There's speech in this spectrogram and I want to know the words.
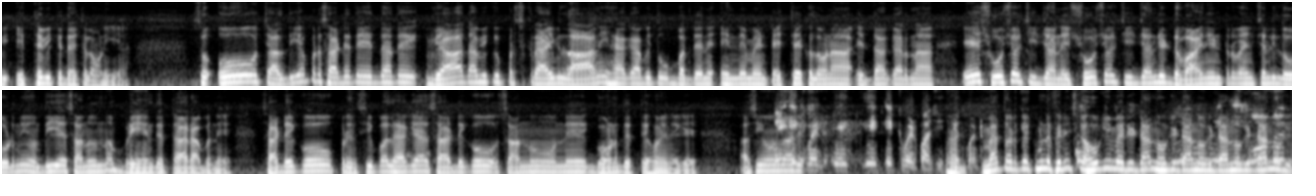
ਵੀ ਇੱਥੇ ਵੀ ਕਿਦਾਂ ਚਲਾਉਣੀ ਆ? ਸੋ ਉਹ ਚੱਲਦੀ ਆ, ਪਰ ਸਾਡੇ ਤੇ ਇਦਾਂ ਤੇ ਵਿਆਹ ਦਾ ਵੀ ਕੋਈ ਪ੍ਰਸਕ੍ਰਾਈਬ ਲਾ ਨਹੀਂ ਹੈਗਾ ਵੀ ਤੂੰ ਬੰਦੇ ਨੇ ਇੰਨੇ ਮਿੰਟ ਇੱਥੇ ਖਲੋਣਾ ਇਦਾਂ ਕਰਨਾ। ਇਹ ਸੋਸ਼ਲ ਚੀਜ਼ਾਂ ਨੇ ਸੋਸ਼ਲ ਚੀਜ਼ਾਂ ਦੀ ਡਿਵਾਈਨ ਇੰਟਰਵੈਂਸ਼ਨ ਦੀ ਲੋੜ ਨਹੀਂ ਹੁੰਦੀ, ਇਹ ਸਾਨੂੰ ਨਾ ਬ੍ਰੇਨ ਦਿੱਤਾ ਰੱਬ ਨੇ। ਸਾਡੇ ਕੋ ਪ੍ਰਿੰਸੀਪਲ ਹੈਗਾ ਸਾਡੇ ਕੋ ਸਾਨੂੰ ਉਹਨੇ ਗੁਣ ਦਿੱਤੇ ਹੋਏ ਨੇਗੇ। ਅਸੀਂ ਉਹਨਾਂ ਦੇ ਇੱਕ ਮਿੰਟ ਇੱਕ ਇੱਕ ਮਿੰਟ ਭਾਜੀ ਹਾਂ ਇੱਕ ਮਿੰਟ। ਮੈਂ ਤੁਹਾਡੇ ਕੋਲ ਇੱਕ ਮਿੰਟ ਫਿਨਿਸ਼ ਕਹੋਗੀ ਮੇਰੀ ਡਨ ਹੋ ਗਈ ਡਨ ਹੋ ਗਈ ਡਨ ਹੋ ਗਈ ਡਨ ਹੋ ਗਈ।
